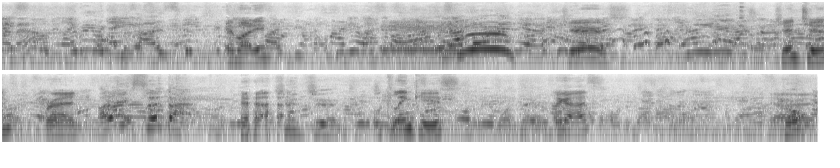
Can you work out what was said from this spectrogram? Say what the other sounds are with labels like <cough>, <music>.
mind. Well, no, be nice though. Be like, play. Hey, buddy. Cheers. Chin chin, Brent. I already said that. Chin chin. <laughs> well, Clinkies. Hey, guys. Yeah, Don't alright.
